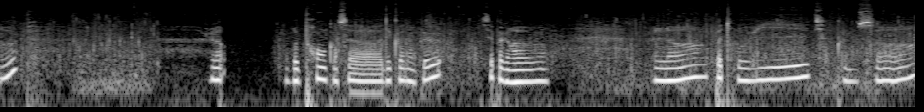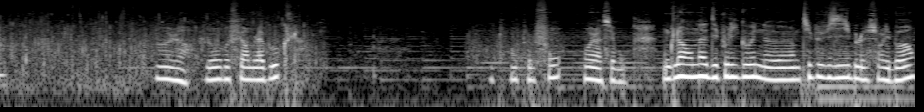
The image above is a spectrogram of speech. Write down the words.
Hop. Là, on reprend quand ça déconne un peu, c'est pas grave. Là, pas trop vite, comme ça. Voilà, je referme la boucle. On prend un peu le fond. Voilà, c'est bon. Donc là, on a des polygones euh, un petit peu visibles sur les bords.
